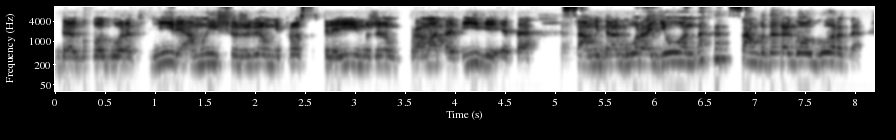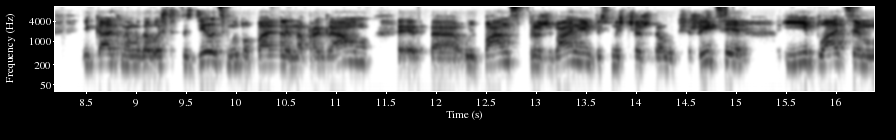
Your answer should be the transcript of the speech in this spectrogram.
дорогой город в мире, а мы еще живем не просто в Тель-Авиве, мы живем в Рамат-Авиве, это самый дорогой район самого дорогого города. И как нам удалось это сделать? Мы попали на программу, это Ульпан с проживанием, то есть мы сейчас живем в общежитии и платим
